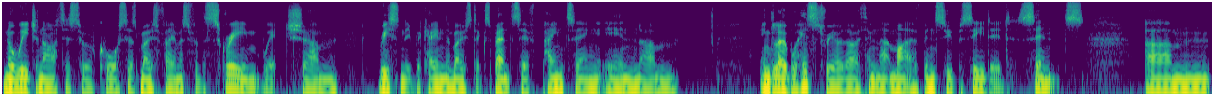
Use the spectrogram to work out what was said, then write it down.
Norwegian artist who, of course, is most famous for The Scream, which um, recently became the most expensive painting in um, in global history. Although I think that might have been superseded since. Um,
